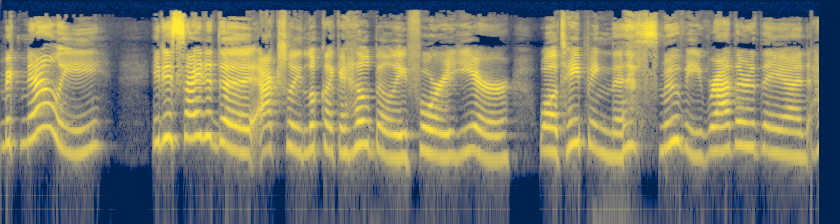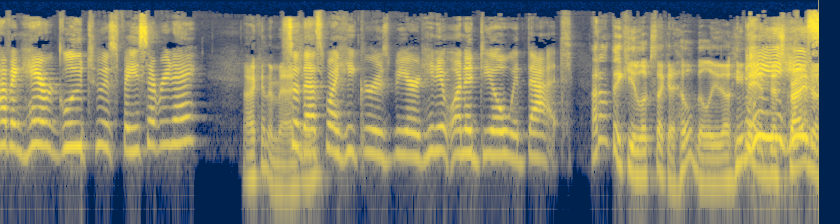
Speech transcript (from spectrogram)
McNally, he decided to actually look like a hillbilly for a year while taping this movie rather than having hair glued to his face every day. I can imagine. So that's why he grew his beard. He didn't want to deal with that. I don't think he looks like a hillbilly though. He may He, have he described said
